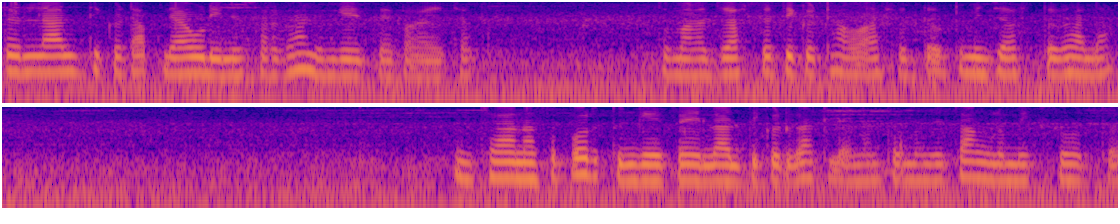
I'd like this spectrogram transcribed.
तर लाल तिखट आपल्या आवडीनुसार घालून घ्यायचं आहे बघा याच्यात. तुम्हाला जास्त तिखट हवं असेल तर तुम्ही जास्त घाला. छान असं परतून घ्यायचं आहे लाल तिखट घातल्यानंतर म्हणजे चांगलं मिक्स होतं.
